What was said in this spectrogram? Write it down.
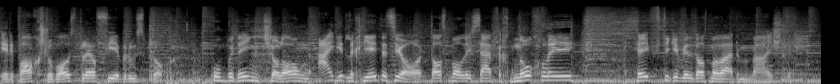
Ihre Bachstube auch das Playoff-Fieber ausgebrochen? Unbedingt, schon lange. Eigentlich jedes Jahr. Das Mal ist es einfach noch ein bisschen heftiger, weil das Mal werden wir Meister.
